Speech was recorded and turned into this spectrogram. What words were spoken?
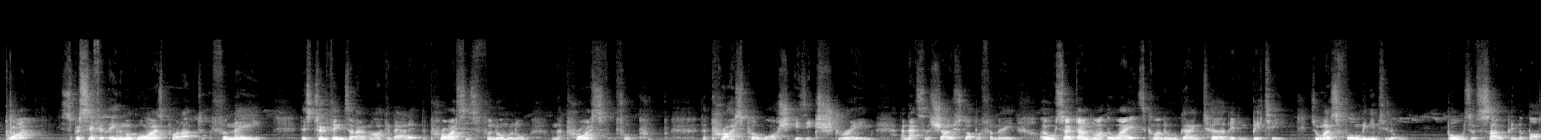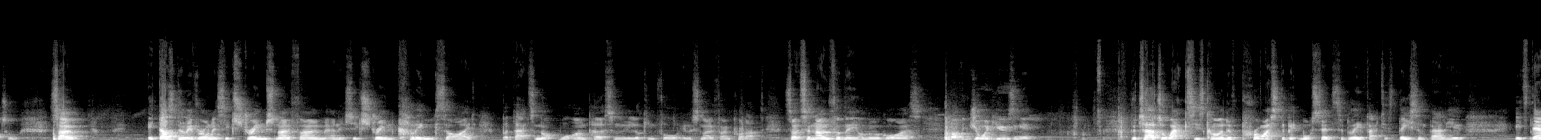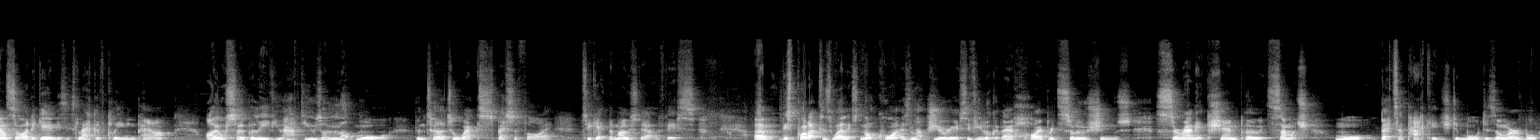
Right, specifically the Meguiar's product, for me, there's two things I don't like about it. The price is phenomenal and the price for the price per wash is extreme and that's the showstopper for me. I also don't like the way it's kind of all going turbid and bitty. It's almost forming into little balls of soap in the bottle. So it does deliver on its extreme snow foam and its extreme cling side, but that's not what I'm personally looking for in a snow foam product. So it's a no for me on the Meguiar's, but I've enjoyed using it. The Turtle Wax is kind of priced a bit more sensibly. In fact, it's decent value. Its downside again is its lack of cleaning power. I also believe you have to use a lot more than Turtle Wax specify to get the most out of this. Um, this product as well, it's not quite as luxurious. If you look at their hybrid solutions ceramic shampoo, it's so much more better packaged and more desirable.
